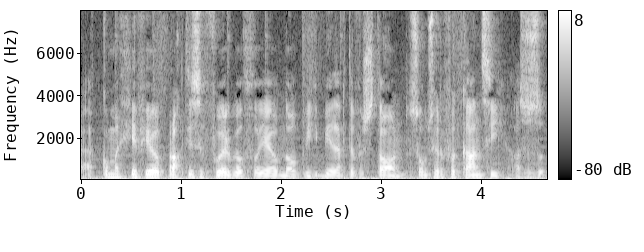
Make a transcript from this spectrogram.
Uh, kom ek gee vir jou 'n praktiese voorbeeld vir jou om dalk bietjie beter te verstaan. Soms oor 'n vakansie, as ons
